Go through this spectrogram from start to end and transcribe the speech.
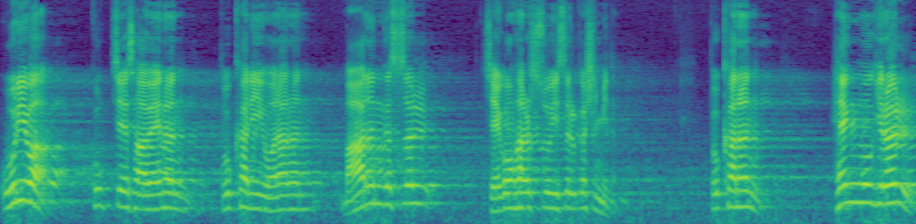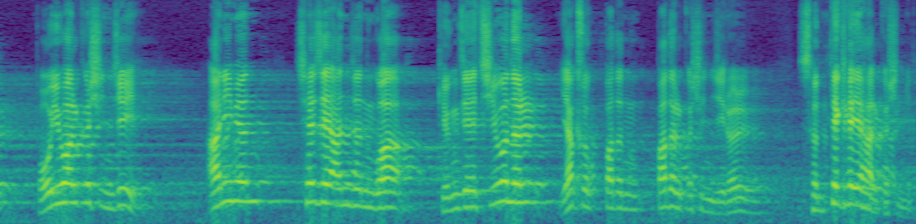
우리와 국제사회는 북한이 원하는 많은 것을 제공할 수 있을 것입니다. 북한은 핵무기를 보유할 것인지 아니면 체제 안전과 경제 지원을 약속받은 받을 것인지를 선택해야 할 것입니다.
